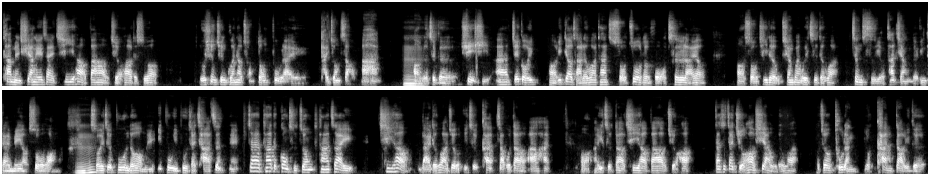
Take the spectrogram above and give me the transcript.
他们相约在七号、八号、九号的时候，卢姓军官要从东部来台中找阿汉。嗯，好的这个讯息啊，结果一哦一调查的话，他所坐的火车来哦，哦手机的相关位置的话，证实有他讲的，应该没有说谎。嗯，所以这个部分的话，我们一步一步在查证。哎，在他的供词中，他在七号来的话，就一直看找不到阿汉，哦，一直到七号、八号、九号，但是在九号下午的话，我就突然有看到一个。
